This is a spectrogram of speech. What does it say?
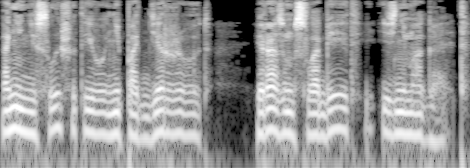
Они не слышат его, не поддерживают, и разум слабеет и изнемогает.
